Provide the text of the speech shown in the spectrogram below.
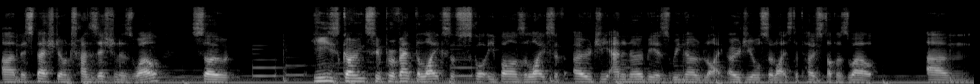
um, especially on transition as well. So he's going to prevent the likes of Scottie Barnes, the likes of OG Anunoby, as we know, like OG also likes to post up as well. Um,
